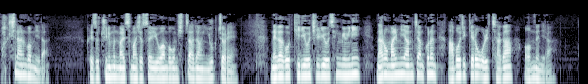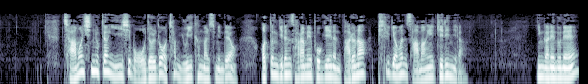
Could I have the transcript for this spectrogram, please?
확신하는 겁니다. 그래서 주님은 말씀하셨어요. 요한복음 14장 6절에 내가 곧 길이요 진리요 생명이니 나로 말미암지 않고는 아버지께로 올 자가 없느니라. 잠언 16장 25절도 참 유익한 말씀인데요. 어떤 길은 사람의 보기에는 바르나 필경은 사망의 길이니라. 인간의 눈에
